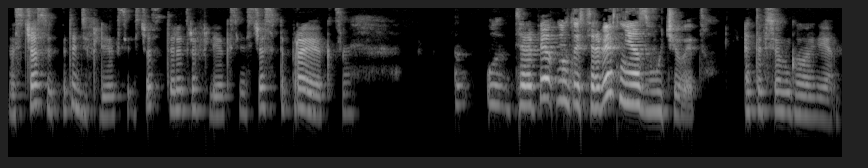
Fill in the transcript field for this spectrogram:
А сейчас это дефлексия, сейчас это ретрофлексия, сейчас это проекция. Терапевт, ну, то есть терапевт не озвучивает. Это все в голове.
